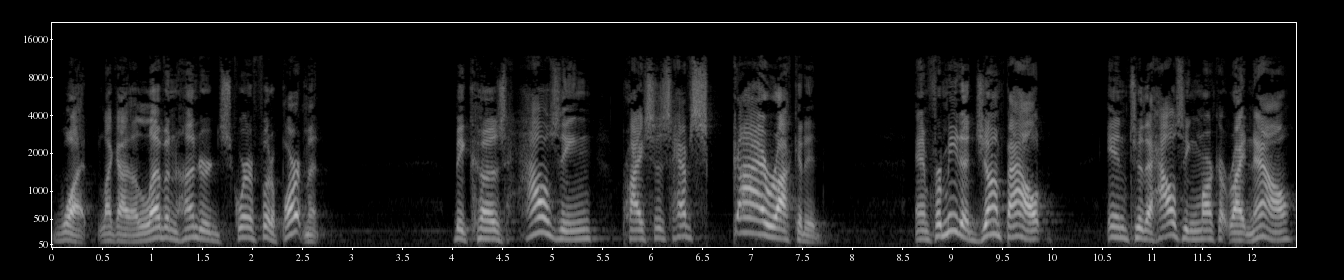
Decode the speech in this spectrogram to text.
what, like a 1,100 square foot apartment because housing prices have skyrocketed. And for me to jump out into the housing market right now,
